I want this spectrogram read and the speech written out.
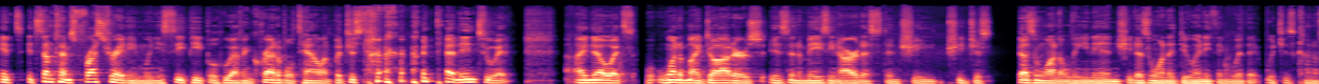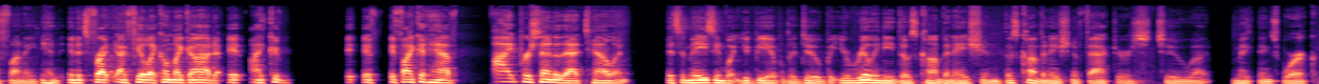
it's it's sometimes frustrating when you see people who have incredible talent but just aren't that into it. I know it's one of my daughters is an amazing artist and she she just doesn't want to lean in. She doesn't want to do anything with it, which is kind of funny. And and it's fright. I feel like oh my god, it, I could if if I could have five percent of that talent, it's amazing what you'd be able to do. But you really need those combination those combination of factors to uh, make things work,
